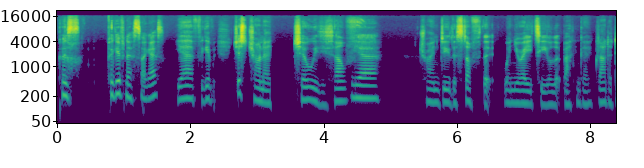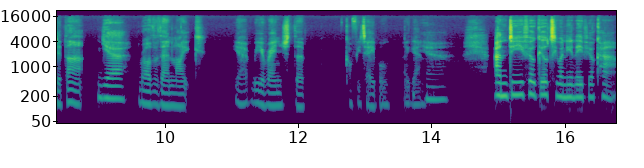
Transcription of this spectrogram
Because forgiveness, I guess. Yeah, forgive just trying to chill with yourself. Yeah, Try and do the stuff that when you're 80 you'll look back and go, glad I did that. yeah, Rather than like, yeah, rearrange the coffee table again. yeah. And do you feel guilty when you leave your cat?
